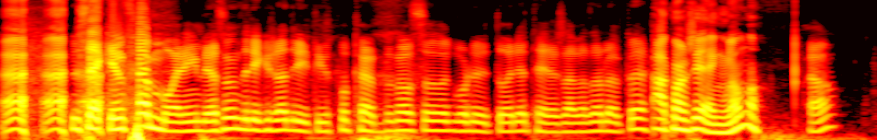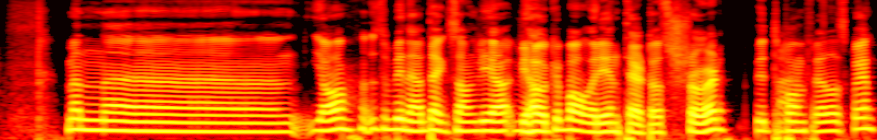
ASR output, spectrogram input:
Du ser ikke en femåring liksom, drikker seg dritings på puben, og så går du ut og orienterer seg mens du løper. Ja, kanskje i England, da. Ja. Men uh, ja, så begynner jeg å tenke sånn Vi har, vi har jo ikke bare orientert oss sjøl ute på en fredagskveld.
